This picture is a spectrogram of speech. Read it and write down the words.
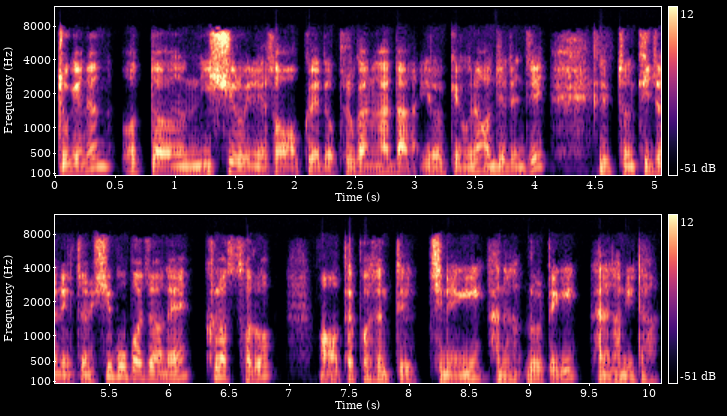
쪽에는 어떤 이슈로 인해서 업그레이드가 불가능하다 이럴 경우는 언제든지 일정 기존의 1.15 버전의 클러스터로 어, 100% 진행이 가능, 롤백이 가능합니다.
